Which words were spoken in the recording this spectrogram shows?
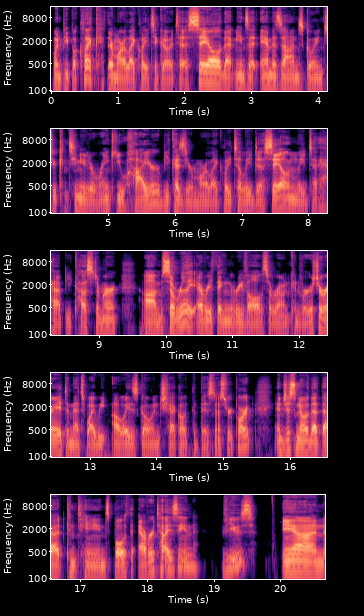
when people click, they're more likely to go to a sale. That means that Amazon's going to continue to rank you higher because you're more likely to lead to a sale and lead to a happy customer. Um, so, really, everything revolves around conversion rate. And that's why we always go and check out the business report and just know that that contains both advertising views and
